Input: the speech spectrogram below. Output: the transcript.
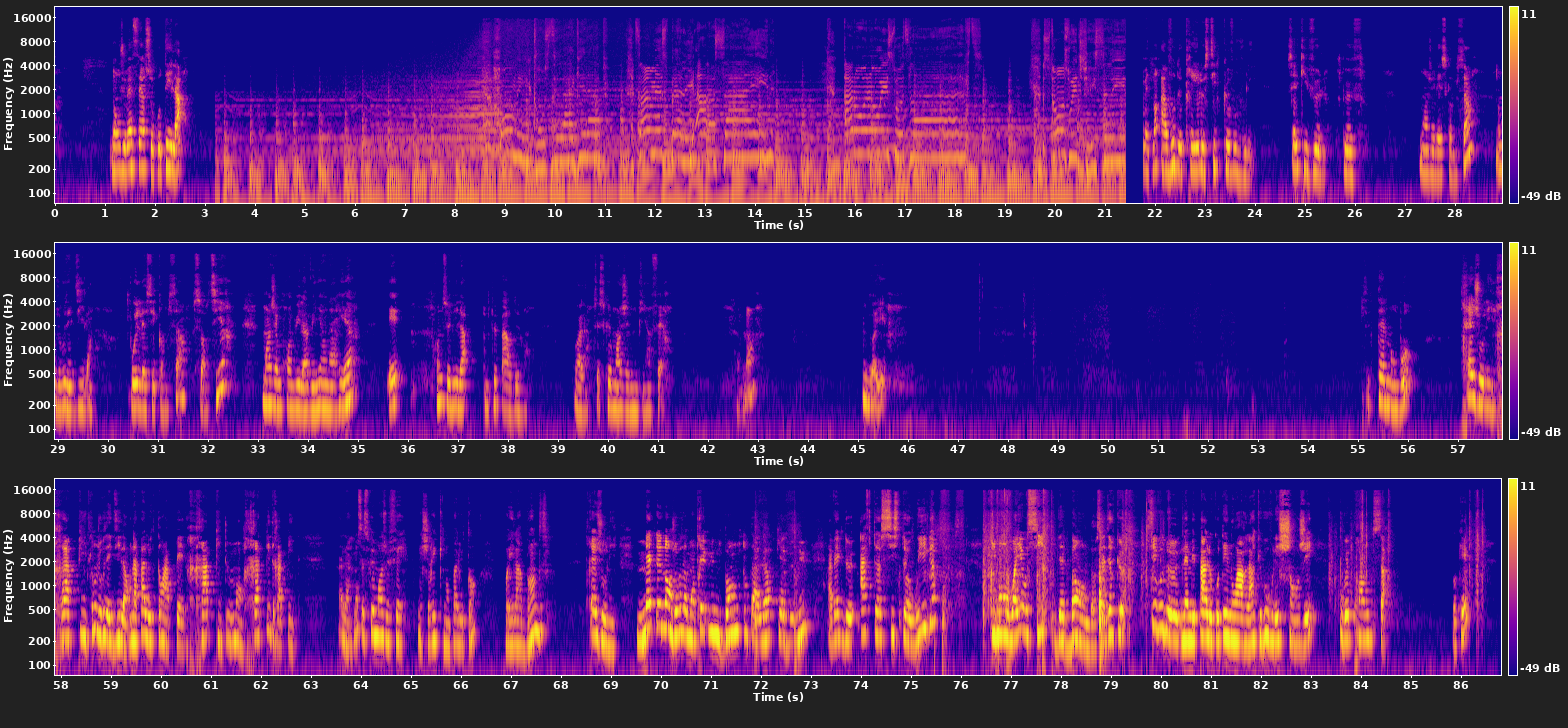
Donc, je vais faire ce côté-là. Maintenant, à vous de créer le style que vous voulez. Celles qui veulent peuvent. Moi, je laisse comme ça. Comme je vous ai dit là, vous pouvez laisser comme ça, sortir. Moi, j'aime prendre lui là, venir en arrière et prendre celui-là un peu par devant. Voilà, c'est ce que moi j'aime bien faire. Voilà. Vous voyez. C'est tellement beau. Très joli, rapide. Comme je vous ai dit là, on n'a pas le temps à perdre. Rapidement, rapide, rapide. Voilà, non, c'est ce que moi je fais. Mes chéris qui n'ont pas le temps. Voyez la bande. Très jolie. Maintenant, je vous ai montré une bande tout à l'heure qui est venue avec de After Sister Wig. Ils m'ont envoyé aussi des bandes. C'est-à-dire que si vous n'aimez pas le côté noir là, que vous voulez changer, vous pouvez prendre ça. Ok?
